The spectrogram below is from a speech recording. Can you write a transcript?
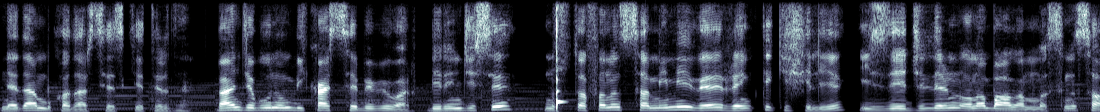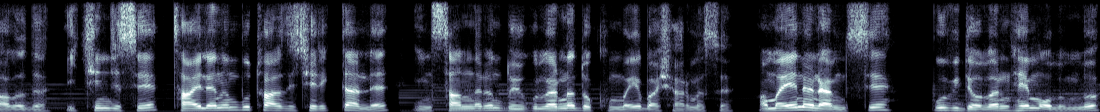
neden bu kadar ses getirdi? Bence bunun birkaç sebebi var. Birincisi Mustafa'nın samimi ve renkli kişiliği izleyicilerin ona bağlanmasını sağladı. İkincisi Taylan'ın bu tarz içeriklerle insanların duygularına dokunmayı başarması. Ama en önemlisi bu videoların hem olumlu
